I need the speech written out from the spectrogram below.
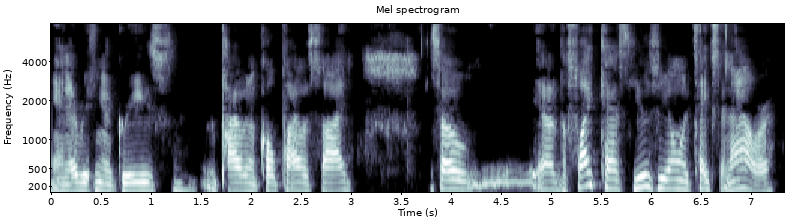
and everything agrees, the pilot and co-pilot side. So you know, the flight test usually only takes an hour,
